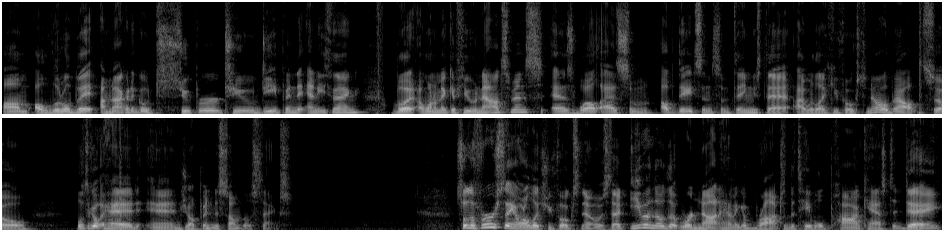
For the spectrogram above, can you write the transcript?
um a little bit. I'm not going to go super too deep into anything, but I want to make a few announcements as well as some updates and some things that I would like you folks to know about. So, let's go ahead and jump into some of those things. So the first thing I want to let you folks know is that even though that we're not having a brought to the table podcast today,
